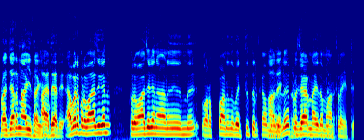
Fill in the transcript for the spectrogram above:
പ്രചരണമായി ഒരു അതെ അതെ. അവരെ പ്രവാചകൻ പ്രവാചകനാണ് എന്ന് ഉറപ്പാണെന്ന് വരുത്തി തീർക്കാൻ വേണ്ടിയുള്ള പ്രചാരണായുധം മാത്രമായിട്ട്.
